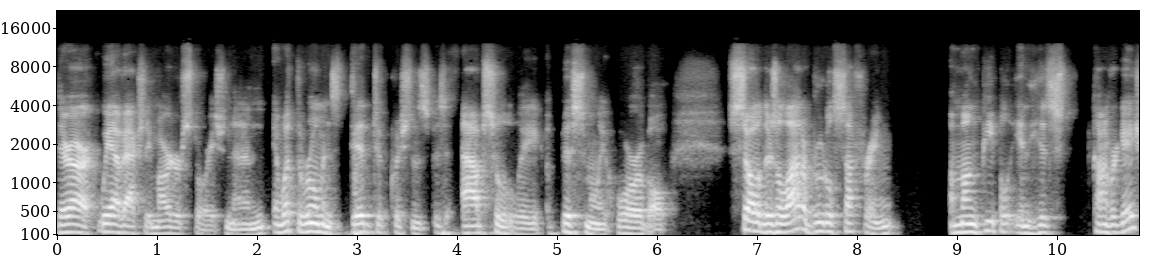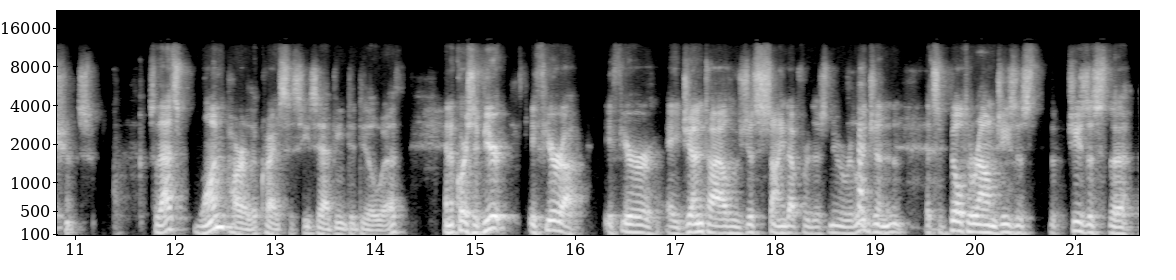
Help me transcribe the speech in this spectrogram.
there are we have actually martyr stories from that and, and what the romans did to christians is absolutely abysmally horrible so there's a lot of brutal suffering among people in his congregations. So that's one part of the crisis he's having to deal with. And of course, if you're if you're a if you're a Gentile who's just signed up for this new religion that's built around Jesus, Jesus the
